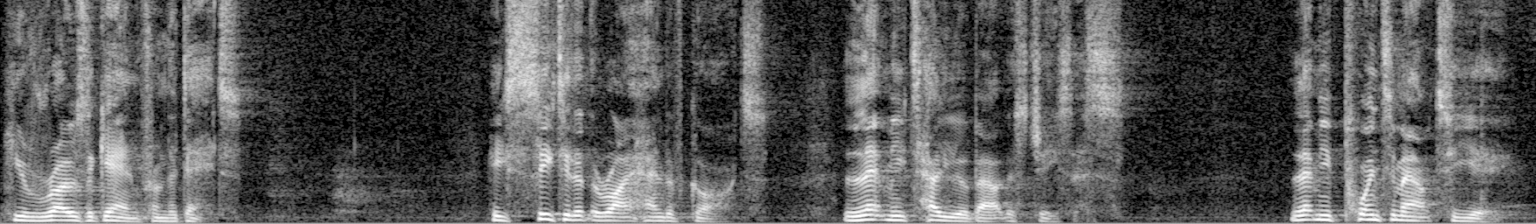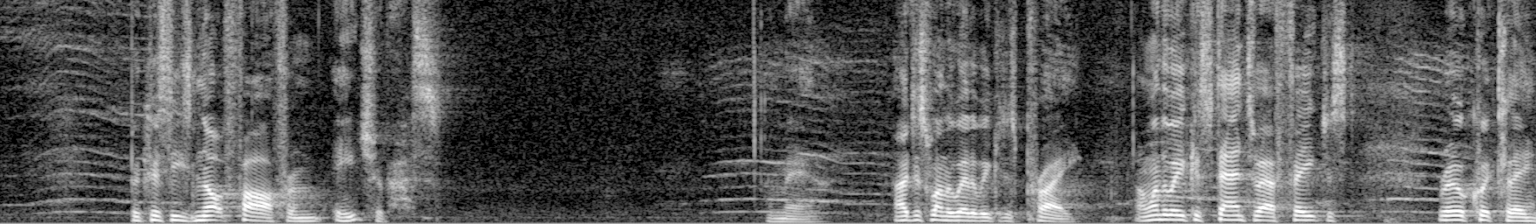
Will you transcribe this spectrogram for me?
he rose again from the dead. He's seated at the right hand of God. Let me tell you about this Jesus. Let me point him out to you because he's not far from each of us. Amen. I just wonder whether we could just pray. I wonder whether we could stand to our feet just real quickly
